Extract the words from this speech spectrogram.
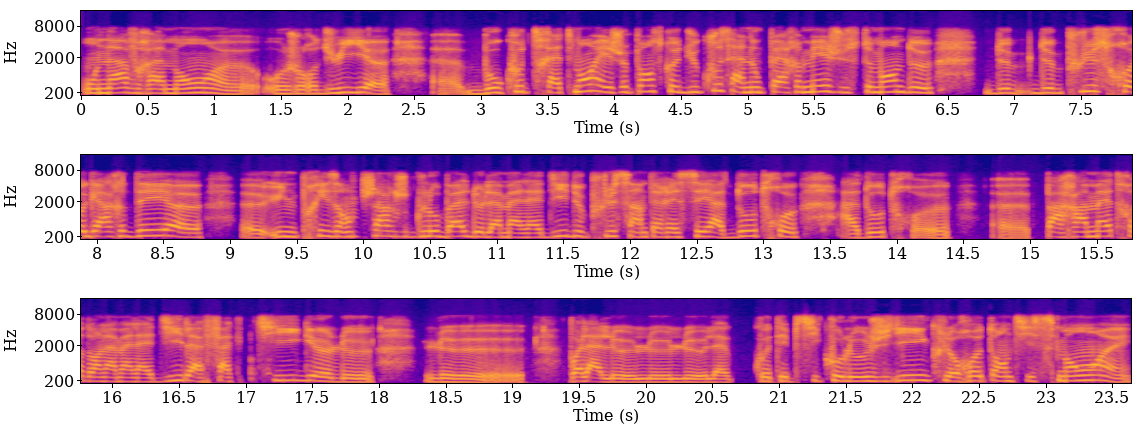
On a vraiment aujourd'hui beaucoup de traitements et je pense que du coup, ça nous permet justement de, de, de plus regarder une prise en charge globale de la maladie, de plus s'intéresser à d'autres à d'autres euh, euh, paramètres dans la maladie, la fatigue, le, voilà le, le, côté psychologique, le retentissement, et,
